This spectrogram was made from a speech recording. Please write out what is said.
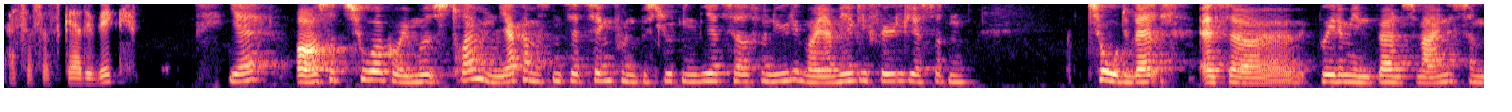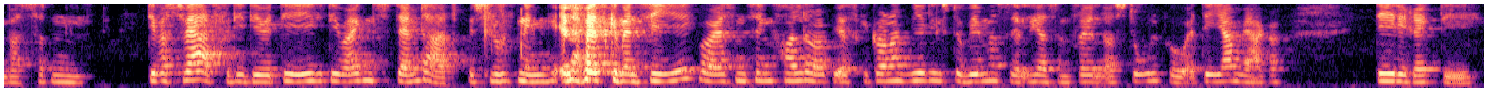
altså så skal det væk. Ja, og også tur gå imod strømmen. Jeg kommer sådan til at tænke på en beslutning, vi har taget for nylig, hvor jeg virkelig følte, at jeg sådan tog det valg, altså på et af mine børns vegne, som var sådan, det var svært, fordi det, det, ikke, det var ikke en standard beslutning, eller hvad skal man sige, ikke? hvor jeg sådan tænkte, hold op, jeg skal godt nok virkelig stå ved mig selv her som forælder og stole på, at det jeg mærker, det er det rigtige.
